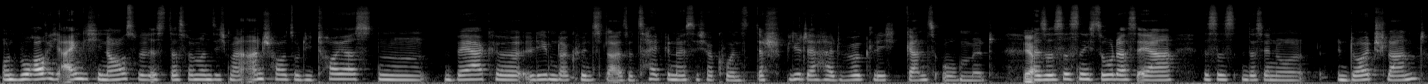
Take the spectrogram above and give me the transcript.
Und worauf ich eigentlich hinaus will, ist, dass wenn man sich mal anschaut, so die teuersten Werke lebender Künstler, also zeitgenössischer Kunst, da spielt er halt wirklich ganz oben mit. Ja. Also es ist nicht so, dass er, das ist, dass er nur in Deutschland,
